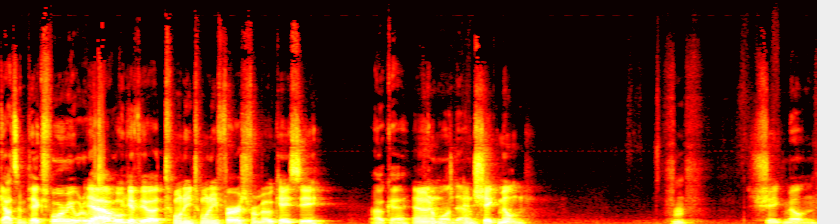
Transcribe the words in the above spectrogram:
got some picks for me. What are we Yeah, we'll give here? you a 2020 first from OKC Okay, and come on down. and Shake Milton. Hmm. Shake Milton.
